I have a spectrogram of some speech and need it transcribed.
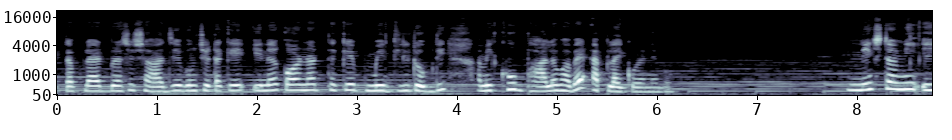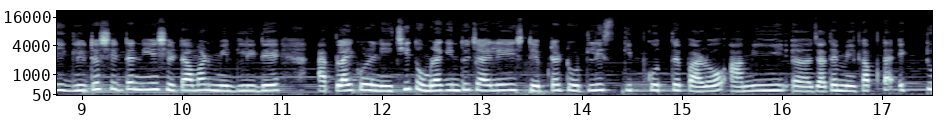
একটা ফ্ল্যাট ব্রাশের সাহায্যে এবং সেটাকে ইনার কর্নার থেকে মিডলিট অবধি আমি খুব ভালোভাবে অ্যাপ্লাই করে নেব। নেক্সট আমি এই গ্লিটার শেডটা নিয়ে সেটা আমার মিড লিডে অ্যাপ্লাই করে নিয়েছি। তোমরা কিন্তু চাইলে এই স্টেপটা টোটালি স্কিপ করতে পারো। আমি যাতে মেকআপটা একটু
